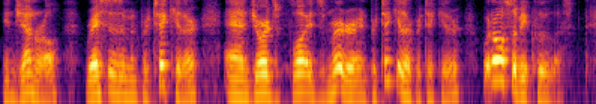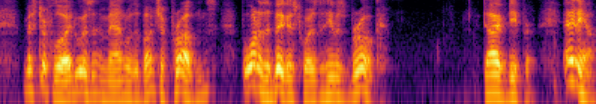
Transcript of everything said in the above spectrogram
in general, racism in particular, and George Floyd's murder in particular particular, would also be clueless. Mr. Floyd was a man with a bunch of problems, but one of the biggest was that he was broke dive deeper. Anyhow,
